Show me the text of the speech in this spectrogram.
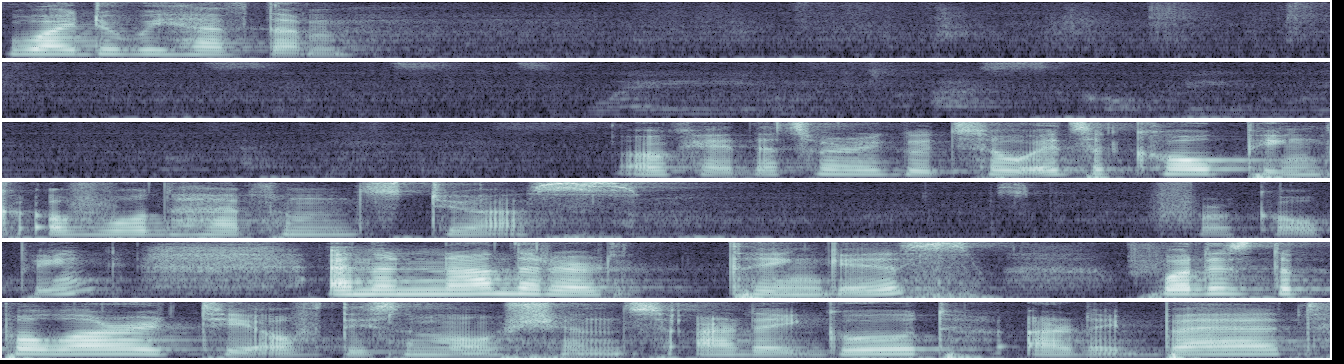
Why do we have them? Okay, that's very good. So it's a coping of what happens to us for coping. And another thing is what is the polarity of these emotions? Are they good? Are they bad?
